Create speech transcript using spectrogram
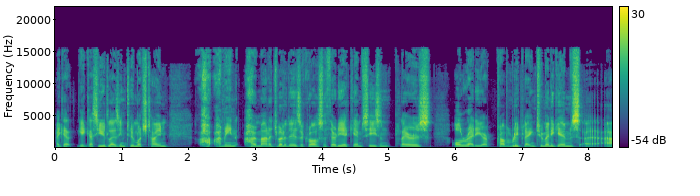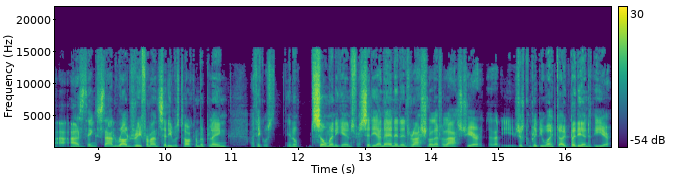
I get I guess utilizing too much time. I mean, how manageable it is across a 38 game season. Players already are probably playing too many games uh, uh, as things stand. Rodri from Man City was talking about playing, I think it was, you know, so many games for City and then at international level last year that you just completely wiped out by the end of the year.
